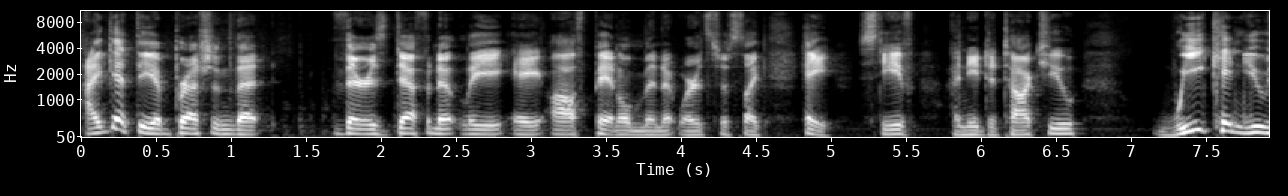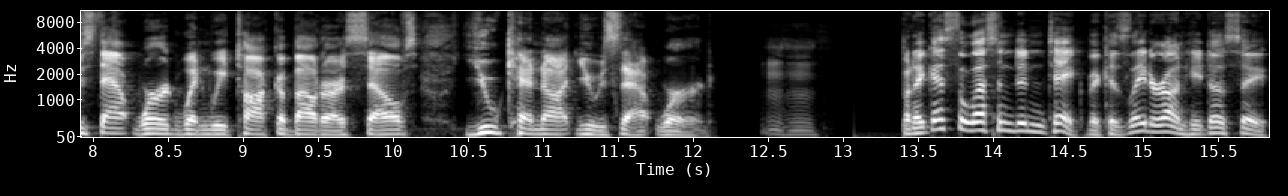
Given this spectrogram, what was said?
I get the impression that there is definitely a off-panel minute where it's just like, "Hey, Steve, I need to talk to you. We can use that word when we talk about ourselves. You cannot use that word." Mm-hmm. But I guess the lesson didn't take because later on he does say,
